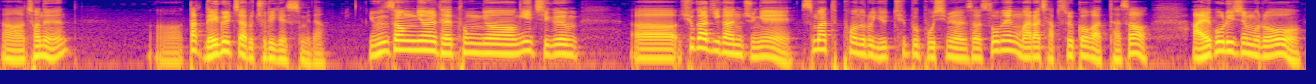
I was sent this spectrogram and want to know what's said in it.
어, 저는 어, 딱 네 글자로 줄이겠습니다. 윤석열 대통령이 지금 어, 휴가 기간 중에 스마트폰으로 유튜브 보시면서 소맥 말아 잡술 것 같아서 알고리즘으로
